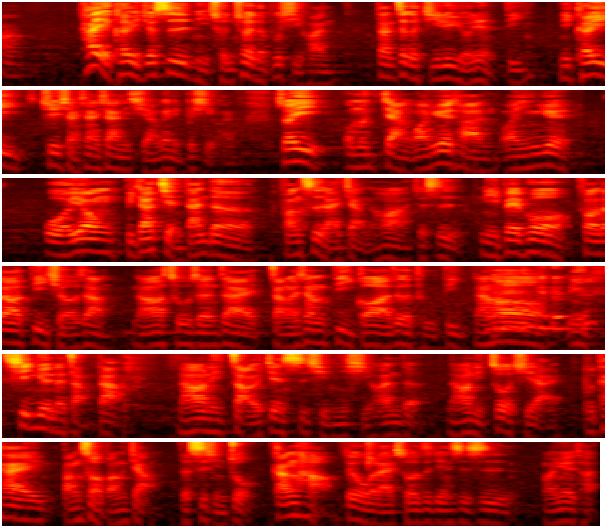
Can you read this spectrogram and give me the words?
嗯，它也可以就是你纯粹的不喜欢，但这个几率有点低。你可以去想象一下你喜欢跟你不喜欢。所以我们讲玩乐团、玩音乐，我用比较简单的方式来讲的话，就是你被迫放到地球上，然后出生在长得像地瓜的这个土地，然后你幸运的长大，然后你找一件事情你喜欢的，然后你做起来不太绑手绑脚的事情做，刚好对我来说这件事是玩乐团。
